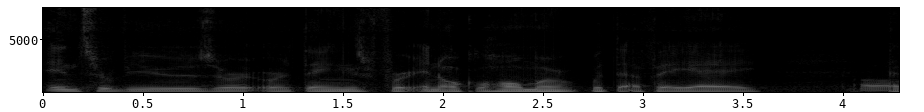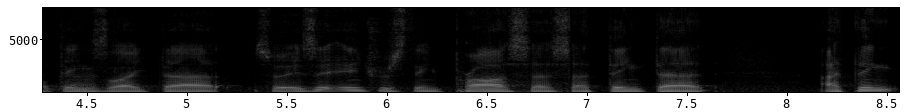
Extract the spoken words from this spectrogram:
interviews or, or things for in Oklahoma with the FAA Oh, and things like that. So it's an interesting process. I think that I think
